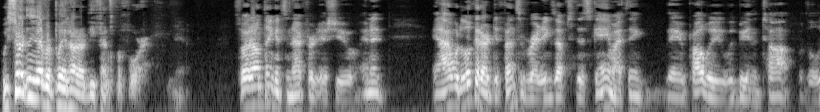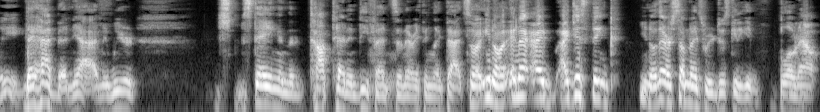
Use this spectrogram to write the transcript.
We certainly never played hard on defense before. Yeah. So I don't think it's an effort issue, and it. And I would look at our defensive ratings up to this game. I think they probably would be in the top of the league. They had been, yeah. I mean, we were staying in the top ten in defense and everything like that. So you know, and I I, I just think you know there are some nights where you're just going to get blown out.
